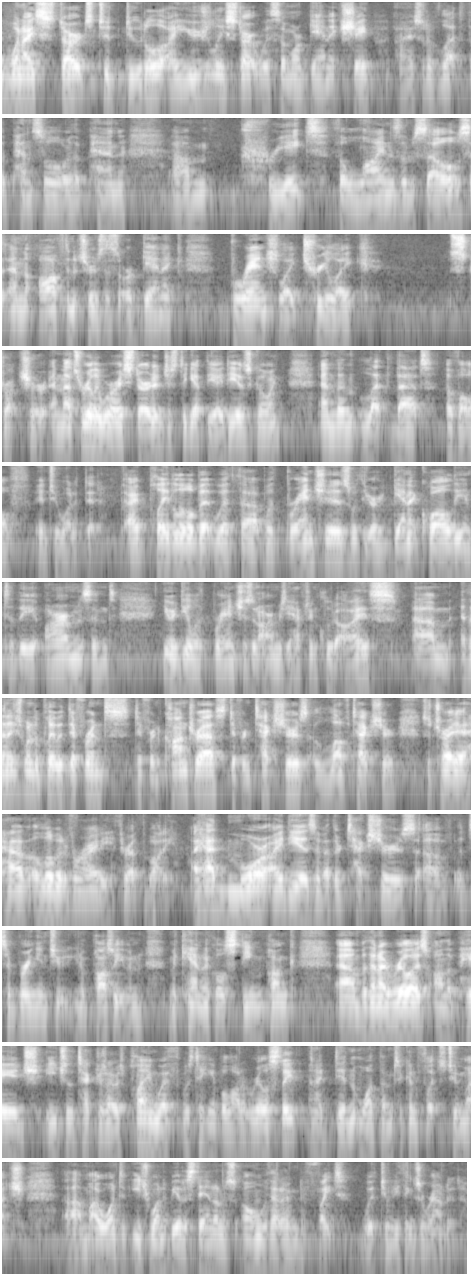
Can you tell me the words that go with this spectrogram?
When I start to doodle, I usually start with some organic shape. I sort of let the pencil or the pen um, create the lines themselves, and often it turns this organic, branch-like, tree-like structure. And that's really where i started just to get the ideas going and then let that evolve into what it did. I played a little bit with uh, with branches with the organic quality into the arms and you know dealing with branches and arms you have to include eyes. Um, and then i just wanted to play with different different contrasts different textures. I love texture. So try to have a little bit of variety throughout the body. I had more ideas of other textures of to bring into you know possibly even mechanical steampunk. Um, but then i realized on the page each of the textures i was playing with was taking up a lot of real estate and i didn't want them to conflict too much. Um, i wanted each one to be able to stand on its own without having to fight with too many things around it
